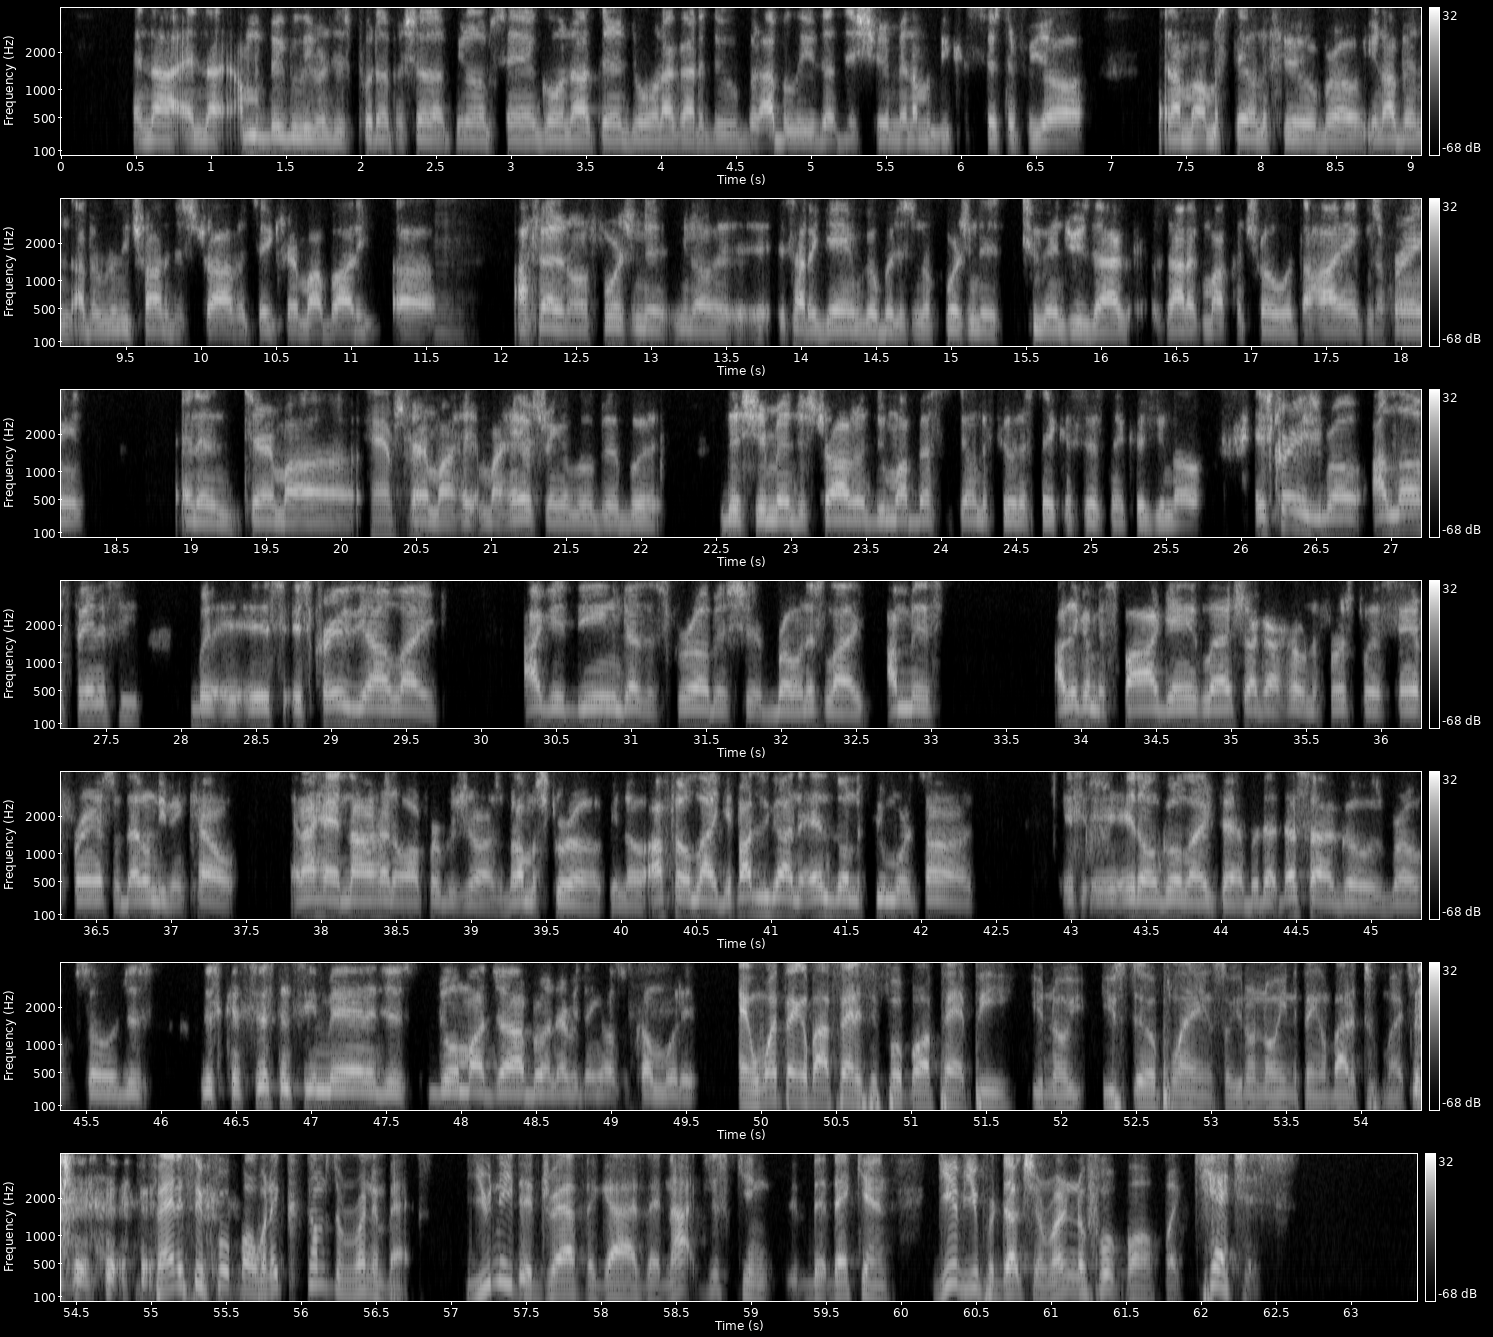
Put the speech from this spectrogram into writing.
and not, and not, I'm a big believer in just put up and shut up. You know what I'm saying? Going out there and doing what I got to do. But I believe that this year, man, I'm gonna be consistent for y'all, and I'm, I'm, gonna stay on the field, bro. You know, I've been, I've been really trying to just strive and take care of my body. Uh, mm. I've had an unfortunate, you know, it's how the game go, but it's an unfortunate two injuries that I was out of my control with the high ankle sprain and then tearing my uh, tearing my my hamstring a little bit. But this year, man, just striving to do my best to stay on the field and stay consistent. Because you know, it's crazy, bro. I love fantasy, but it's it's crazy how like I get deemed as a scrub and shit, bro. And it's like I missed, I think I missed five games last year. I got hurt in the first place, San Fran, so that don't even count. And I had 900 all-purpose yards, but I'm a scrub. You know, I felt like if I just got in the end zone a few more times, it, it, don't go like that. But that, that's how it goes, bro. So just just consistency, man, and just doing my job, bro, and everything else will come with it. And one thing about fantasy football, Pat P, you know, you still playing, so you don't know anything about it too much. fantasy football, when it comes to running backs, you need to draft the guys that not just can that, that can give you production running the football, but catches.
